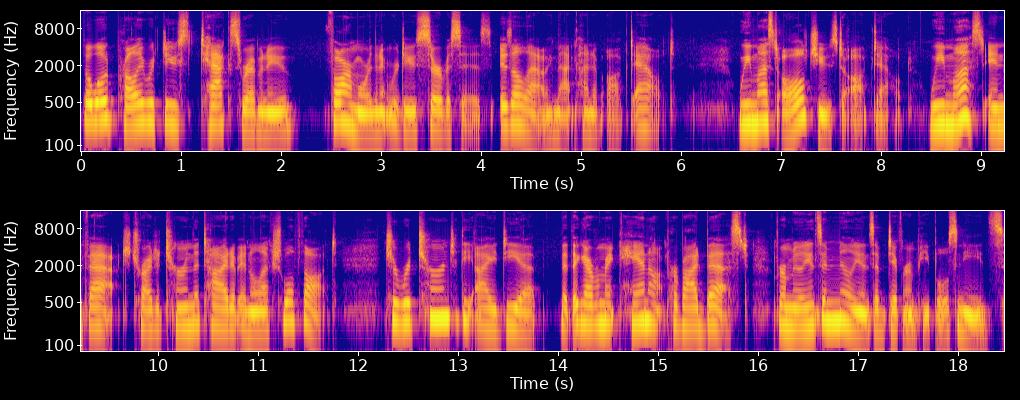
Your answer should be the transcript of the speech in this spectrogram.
But what would probably reduce tax revenue far more than it reduces services is allowing that kind of opt out. We must all choose to opt out. We must, in fact, try to turn the tide of intellectual thought to return to the idea that the government cannot provide best for millions and millions of different people's needs.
